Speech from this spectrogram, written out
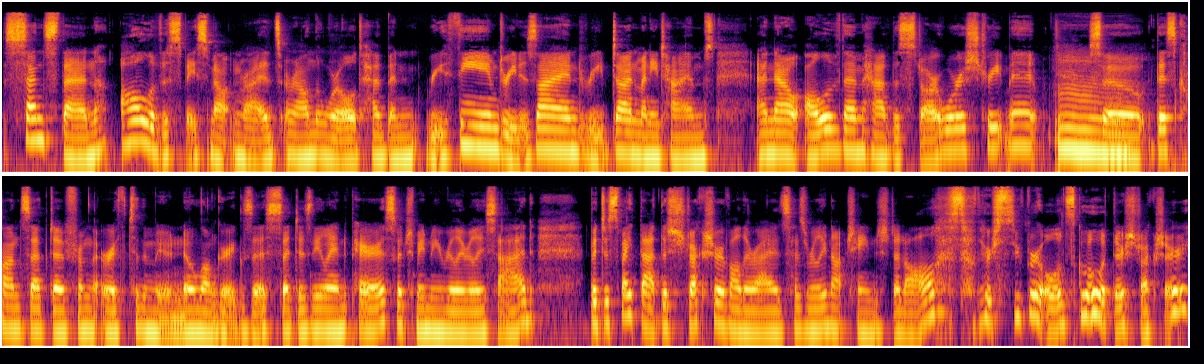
since then, all of the Space Mountain rides around the world have been rethemed, redesigned, redone many times, and now all of them have the Star Wars treatment. Mm. So, this concept of from the Earth to the moon no longer exists at Disneyland Paris, which made me really, really sad. But despite that, the structure of all the rides has really not changed at all. So, they're super old school with their structure.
